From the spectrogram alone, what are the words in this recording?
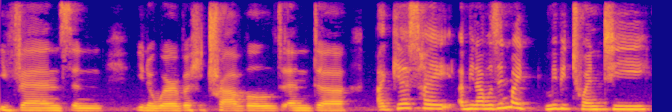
events and, you know, wherever he traveled. And uh, I guess I, I mean, I was in my maybe 20,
